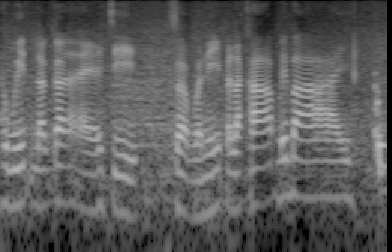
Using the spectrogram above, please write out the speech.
ทวิตแล้วก็ในไอจีสำหรับวันนี้ไปแล้วครับ บ๊ายบาย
